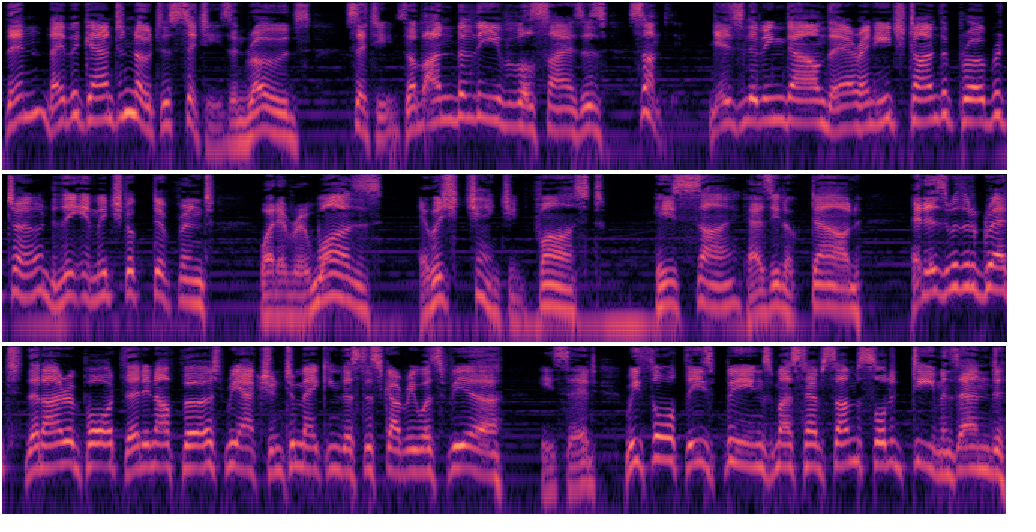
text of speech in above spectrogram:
Then they began to notice cities and roads. Cities of unbelievable sizes. Something is living down there, and each time the probe returned, the image looked different. Whatever it was, it was changing fast. He sighed as he looked down. It is with regret that I report that in our first reaction to making this discovery was fear, he said. We thought these beings must have some sort of demons and,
